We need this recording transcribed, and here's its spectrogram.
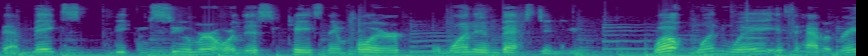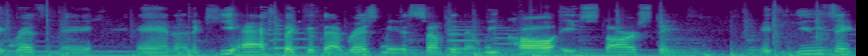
that makes the consumer, or this case, the employer, want to invest in you? Well, one way is to have a great resume. And the key aspect of that resume is something that we call a star statement. If you use it,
